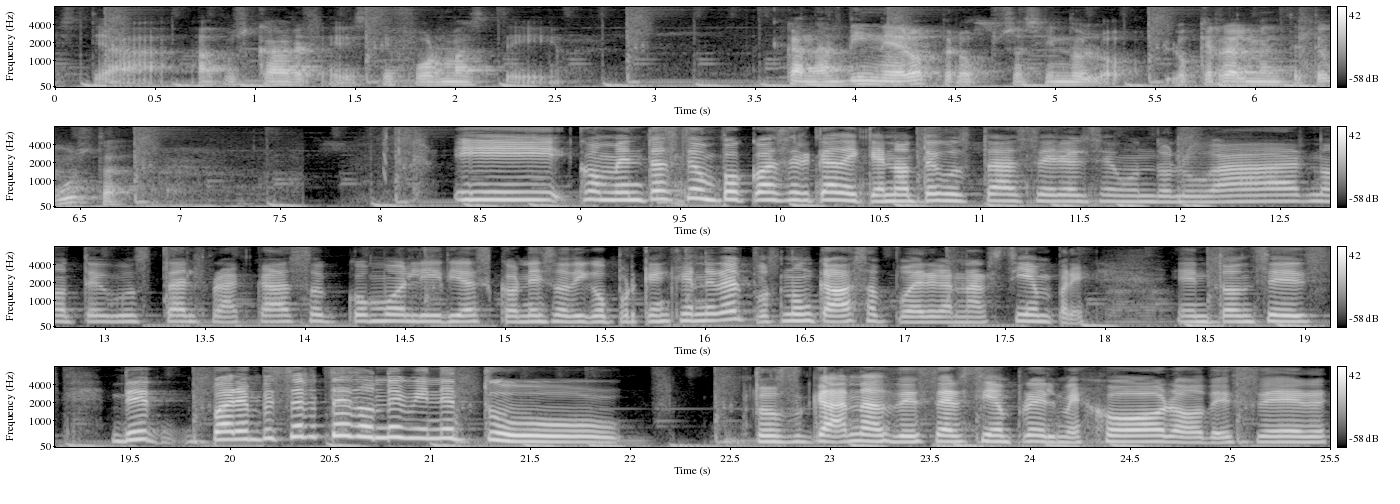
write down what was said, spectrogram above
este, a, a buscar este, formas de ganar dinero, pero pues haciendo lo, lo que realmente te gusta. Y comentaste un poco acerca de que no te gusta hacer el segundo lugar, no te gusta el fracaso, ¿cómo lidias con eso? Digo, porque en general pues nunca vas a poder ganar siempre. Entonces, de, para empezar, ¿de dónde viene tu tus ganas de ser siempre el mejor o de ser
